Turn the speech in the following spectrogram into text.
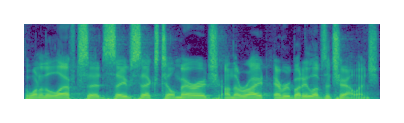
The one on the left said, Save sex till marriage. On the right, everybody loves a challenge.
